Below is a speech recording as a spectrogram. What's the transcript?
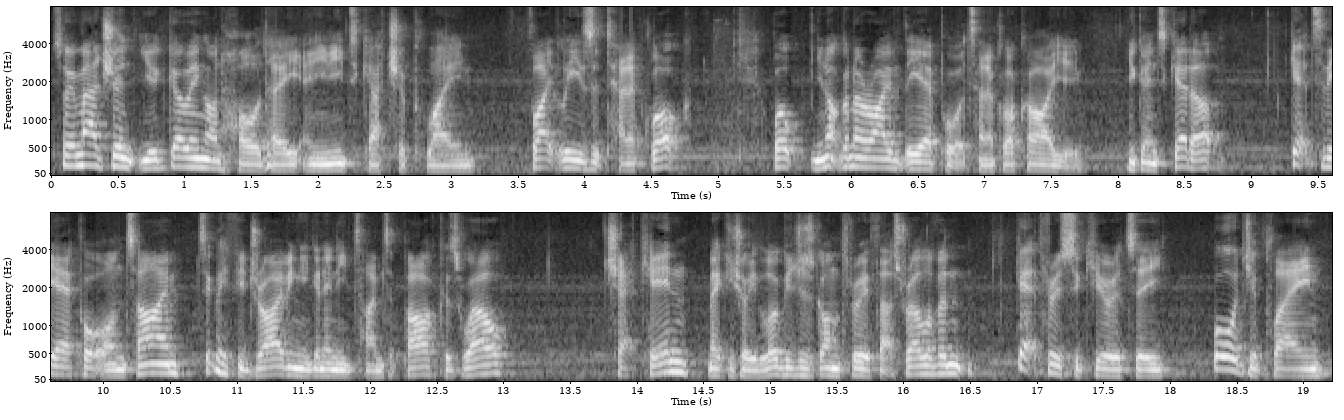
So imagine you're going on holiday and you need to catch a plane. Flight leaves at 10 o'clock well, you're not going to arrive at the airport at 10 o'clock, are you? You're going to get up, get to the airport on time, particularly if you're driving, you're going to need time to park as well. Check in, making sure your luggage has gone through if that's relevant. Get through security, board your plane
